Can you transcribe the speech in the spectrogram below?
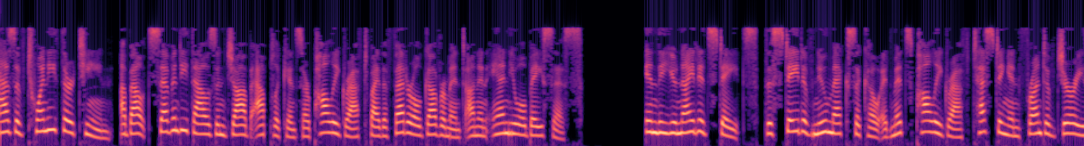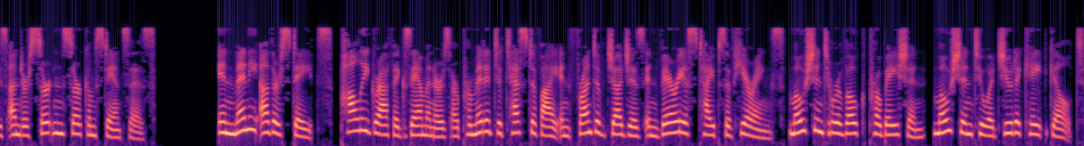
As of 2013, about 70,000 job applicants are polygraphed by the federal government on an annual basis. In the United States, the state of New Mexico admits polygraph testing in front of juries under certain circumstances. In many other states, polygraph examiners are permitted to testify in front of judges in various types of hearings motion to revoke probation, motion to adjudicate guilt,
